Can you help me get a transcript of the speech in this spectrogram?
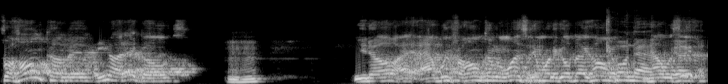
for homecoming. You know how that goes. Mm-hmm. You know, I, I, went for homecoming once and didn't want to go back home. Come on now. that was it.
